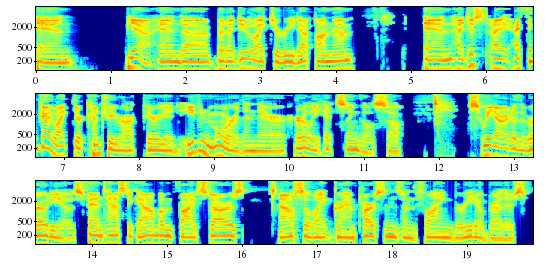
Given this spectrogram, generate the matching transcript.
And yeah, and uh, but I do like to read up on them. And I just I, I think I like their country rock period even more than their early hit singles. So Sweetheart of the Rodeos, fantastic album, five stars. I also like Gram Parsons and the Flying Burrito Brothers.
